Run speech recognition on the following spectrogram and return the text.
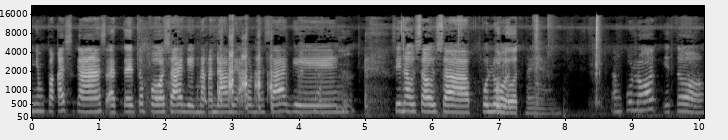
inyong pakaskas. At ito po, saging. Nakadami ako ng saging. Sinawsaw sa pulot. Pulot. Ayan. Ang pulot, ito.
